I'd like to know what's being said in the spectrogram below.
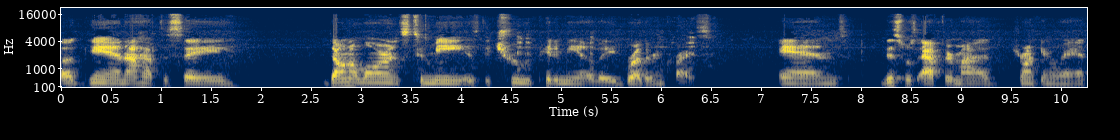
Again, I have to say, Donald Lawrence to me is the true epitome of a brother in Christ, and this was after my drunken rant,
